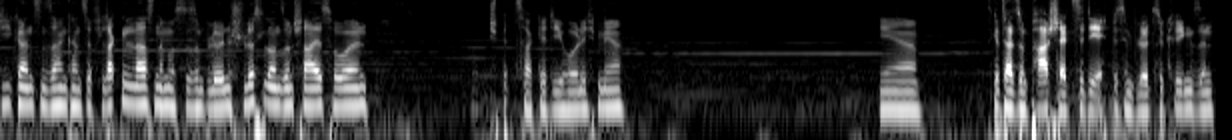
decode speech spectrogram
Die ganzen Sachen kannst du flacken lassen, dann musst du so einen blöden Schlüssel und so einen Scheiß holen. Die Spitzhacke, die hole ich mir. Hier. Es gibt halt so ein paar Schätze, die echt ein bisschen blöd zu kriegen sind.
